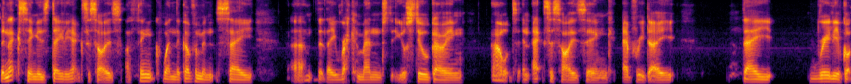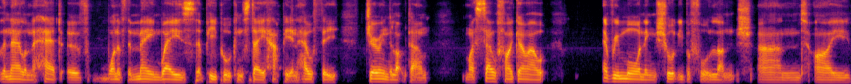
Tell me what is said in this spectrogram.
The next thing is daily exercise. I think when the government say um, that they recommend that you're still going out and exercising every day, they really have got the nail on the head of one of the main ways that people can stay happy and healthy during the lockdown. Myself, I go out every morning shortly before lunch and I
